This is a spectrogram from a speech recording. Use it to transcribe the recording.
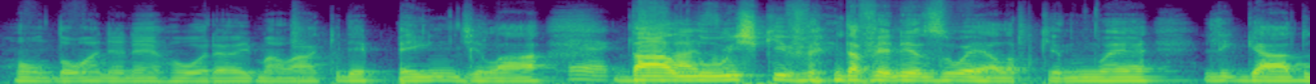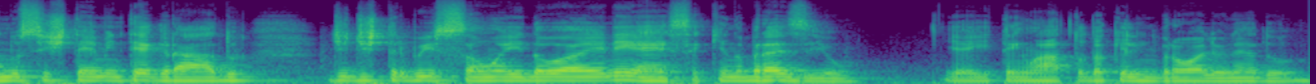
Rondônia, né, Roraima lá, que depende lá é, que da fazem... luz que vem da Venezuela, porque não é ligado no sistema integrado de distribuição aí da ONS aqui no Brasil. E aí tem lá todo aquele embrólio, né, do,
